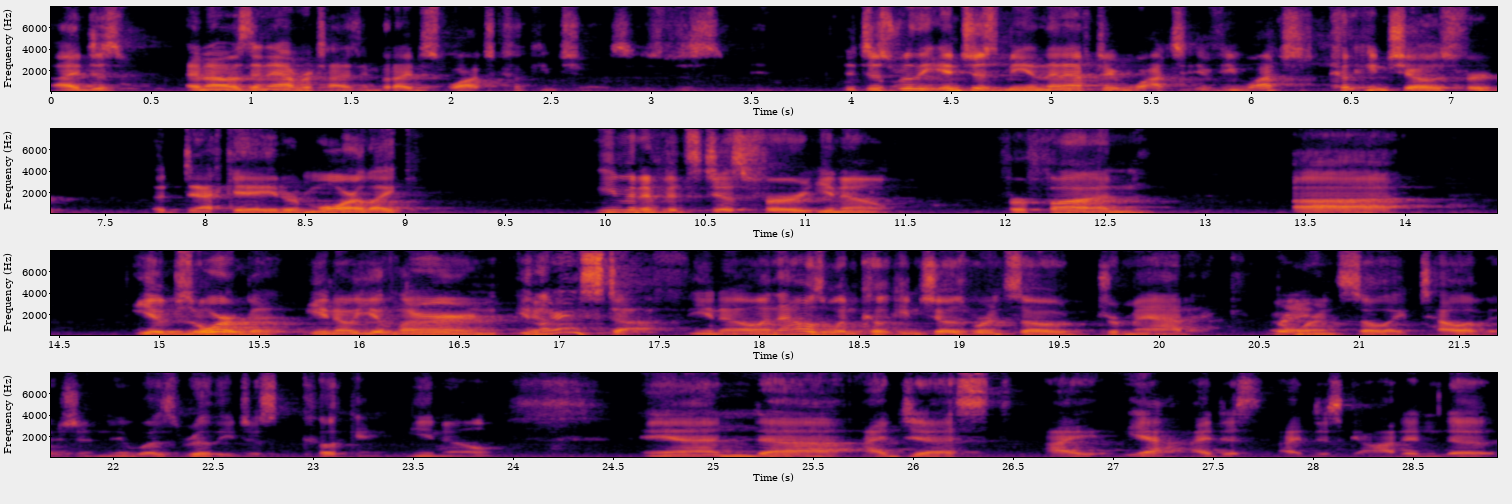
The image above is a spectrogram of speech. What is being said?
I just and I was in advertising, but I just watched cooking shows. It was just it, it just really interests me. And then after watch, if you watch cooking shows for a decade or more, like even if it's just for you know for fun, uh, you absorb it. You know, you learn you Yeah. learn stuff. You know, and that was when cooking shows weren't so dramatic or Right. weren't so like television. It was really just cooking. You know, and uh, I just I yeah I just I just got into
